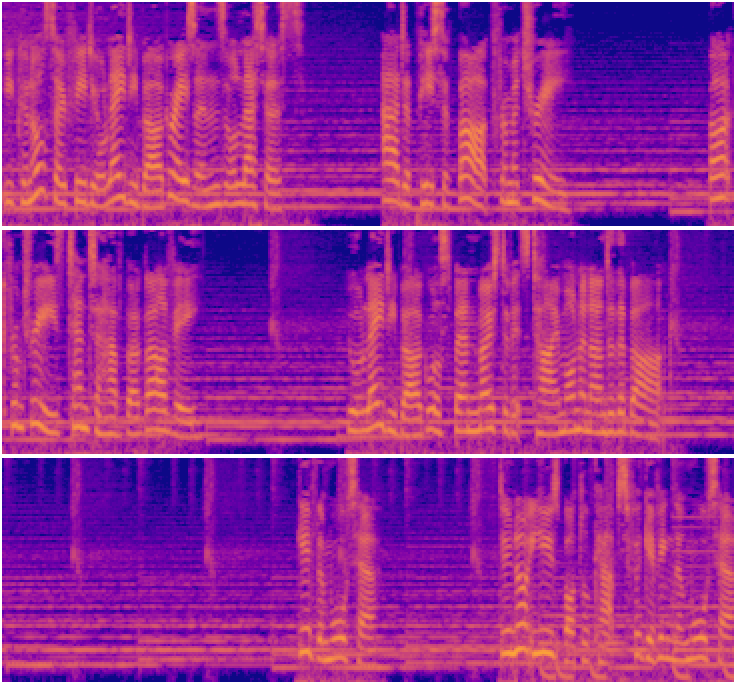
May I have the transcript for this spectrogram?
You can also feed your ladybug raisins or lettuce. Add a piece of bark from a tree. Bark from trees tend to have bug larvae. Your ladybug will spend most of its time on and under the bark. Give them water. Do not use bottle caps for giving them water.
